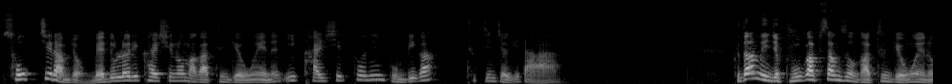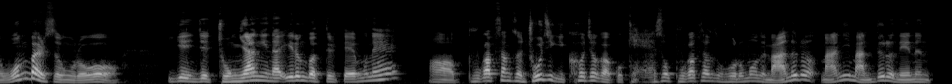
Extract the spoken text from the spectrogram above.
속질 암종 메둘러리 칼시노마 같은 경우에는 이 칼시토닌 분비가 특징적이다. 그 다음에 이제 부갑상선 같은 경우에는 원발성으로 이게 이제 종양이나 이런 것들 때문에 어, 부갑상선 조직이 커져갖고 계속 부갑상선 호르몬을 만들어, 많이 만들어내는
